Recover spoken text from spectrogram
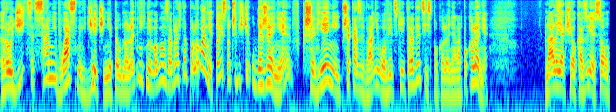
rodzice sami własnych dzieci niepełnoletnich nie mogą zabrać na polowanie. To jest oczywiście uderzenie w krzewienie i przekazywanie łowieckiej tradycji z pokolenia na pokolenie. No ale jak się okazuje, są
